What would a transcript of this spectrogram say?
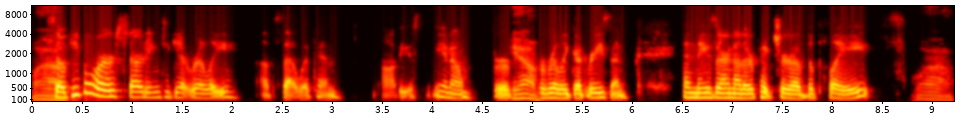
Wow. So people were starting to get really upset with him, obvious, you know, for, Yeah. for really good reason. And these are another picture of the plates. wow.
